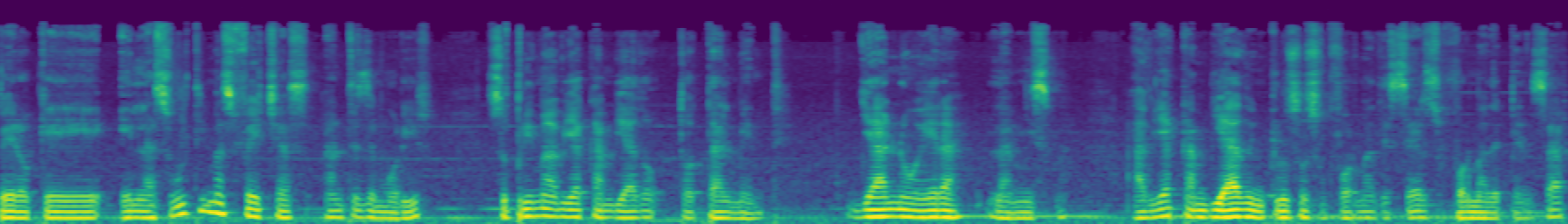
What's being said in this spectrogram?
Pero que en las últimas fechas antes de morir, su prima había cambiado totalmente. Ya no era la misma. Había cambiado incluso su forma de ser, su forma de pensar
